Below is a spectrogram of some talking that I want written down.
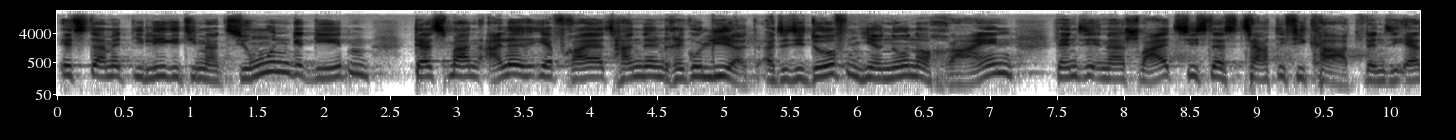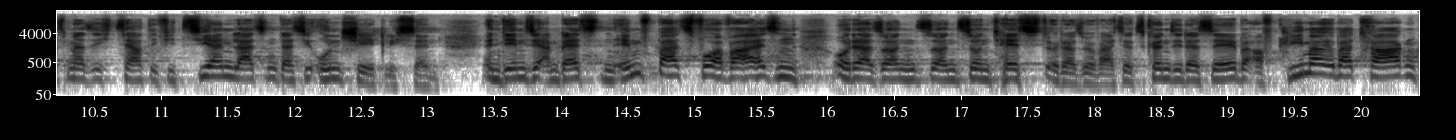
ist damit die Legitimation gegeben, dass man alle ihr freies Handeln reguliert. Also sie dürfen hier nur noch rein, wenn sie in der Schweiz hieß das Zertifikat, wenn sie erstmal sich zertifizieren lassen, dass sie unschädlich sind, indem sie am besten Impfpass vorweisen oder sonst, sonst so ein Test oder sowas. Jetzt können Sie dasselbe auf Klima übertragen.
